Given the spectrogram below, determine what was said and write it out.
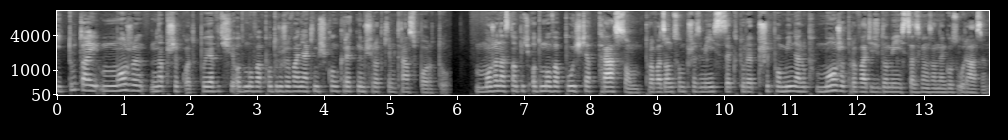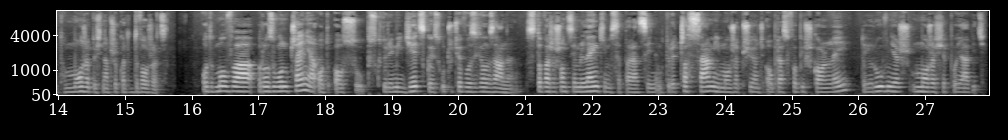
I tutaj może na przykład pojawić się odmowa podróżowania jakimś konkretnym środkiem transportu. Może nastąpić odmowa pójścia trasą prowadzącą przez miejsce, które przypomina lub może prowadzić do miejsca związanego z urazem. To może być na przykład dworzec. Odmowa rozłączenia od osób, z którymi dziecko jest uczuciowo związane, z towarzyszącym lękiem separacyjnym, który czasami może przyjąć obraz fobii szkolnej, tutaj również może się pojawić.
